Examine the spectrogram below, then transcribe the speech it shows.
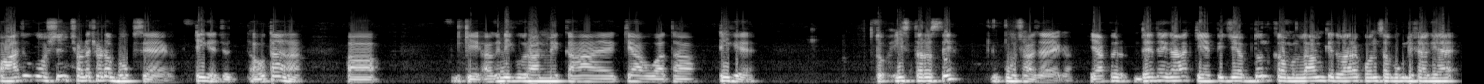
पाँच क्वेश्चन छोटा छोटा बुक से आएगा। ठीक है, जो होता है ना कि अग्नि कुरान में कहा है, क्या हुआ था, ठीक है? तो इस तरह से पूछा जाएगा। या फिर दे देगा कि एपीजे अब्दुल कलाम के द्वारा कौन सा बुक लिखा गया है,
